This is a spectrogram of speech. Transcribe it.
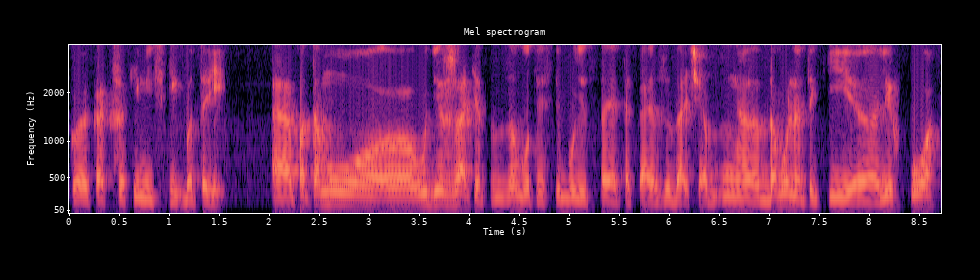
коксохимических батарей. Потому удержать этот завод, если будет стоять такая задача, довольно-таки легко.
